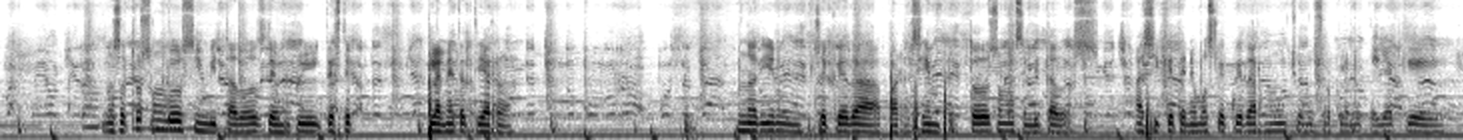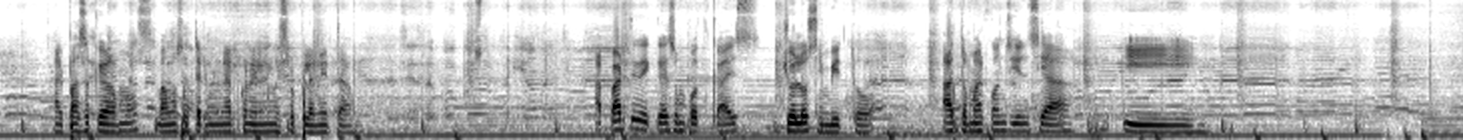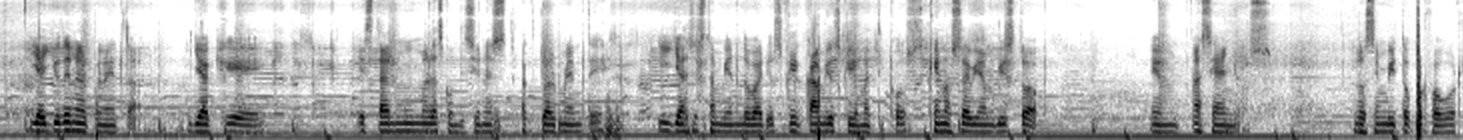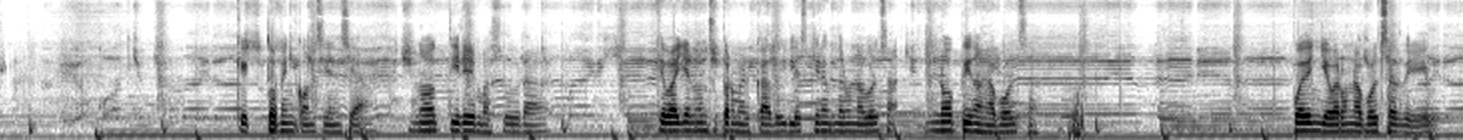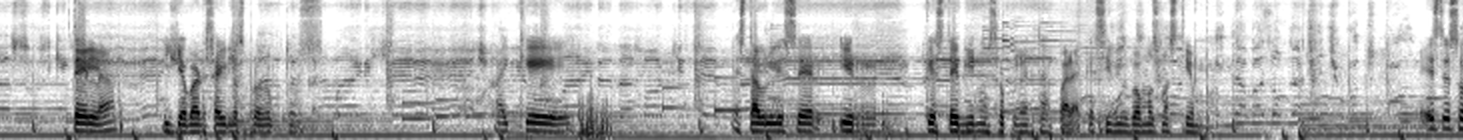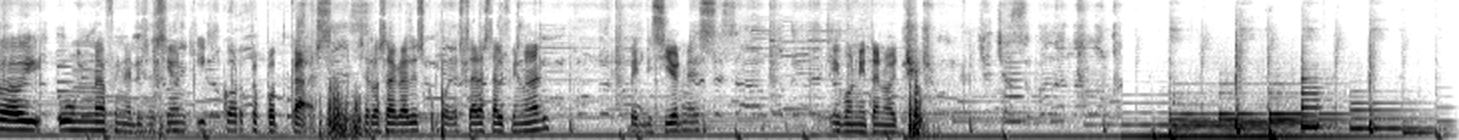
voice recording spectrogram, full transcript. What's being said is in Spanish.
nosotros somos invitados de, un, de este planeta Tierra. Nadie se queda para siempre, todos somos invitados. Así que tenemos que cuidar mucho nuestro planeta, ya que al paso que vamos, vamos a terminar con el, nuestro planeta Aparte de que es un podcast, yo los invito a tomar conciencia y, y ayuden al planeta, ya que está en muy malas condiciones actualmente y ya se están viendo varios cambios climáticos que no se habían visto en, hace años. Los invito por favor que tomen conciencia, no tiren basura, que vayan a un supermercado y les quieran dar una bolsa, no pidan la bolsa. Pueden llevar una bolsa de tela y llevarse ahí los productos. Hay que establecer y que esté bien nuestro planeta para que así vivamos más tiempo. Este es hoy una finalización y corto podcast. Se los agradezco por estar hasta el final. Bendiciones y bonita noche.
